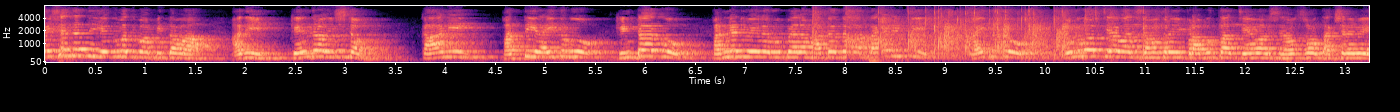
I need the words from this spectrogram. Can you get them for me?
దేశం నుంచి ఎగుమతి పంపిస్తావా అది కేంద్రం ఇష్టం. కానీ పత్తి రైతుకు కింటాకు పన్నెండు వేల రూపాయల మద్దతు ప్రకటించి రైతుకు కొనుగోలు చేయవలసిన అవసరం ఈ ప్రభుత్వాలు చేయవలసిన అవసరం తక్షణమే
